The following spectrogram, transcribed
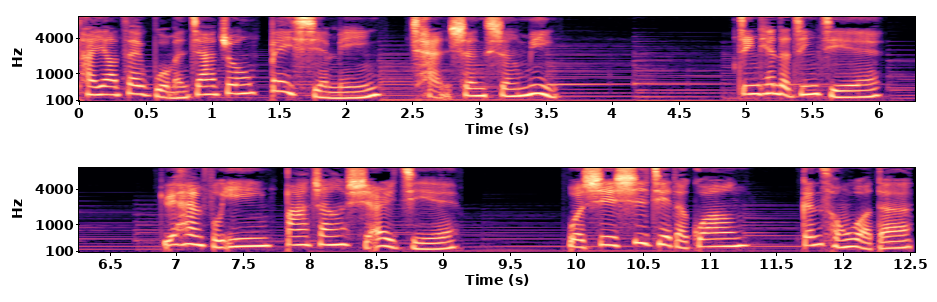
他要在我们家中被显明，产生生命。今天的经节，约翰福音八章十二节：“我是世界的光，跟从我的，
